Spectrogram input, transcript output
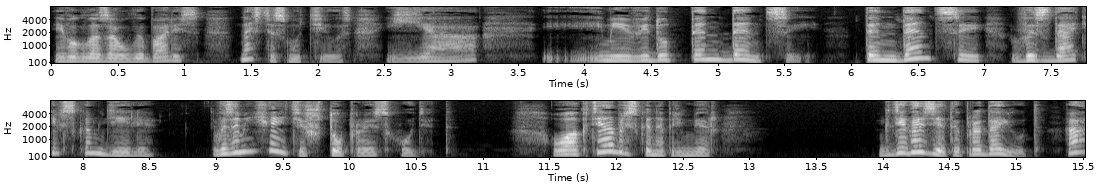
Его глаза улыбались. Настя смутилась. — Я имею в виду тенденции. Тенденции в издательском деле. Вы замечаете, что происходит? У Октябрьской, например, где газеты продают, а?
